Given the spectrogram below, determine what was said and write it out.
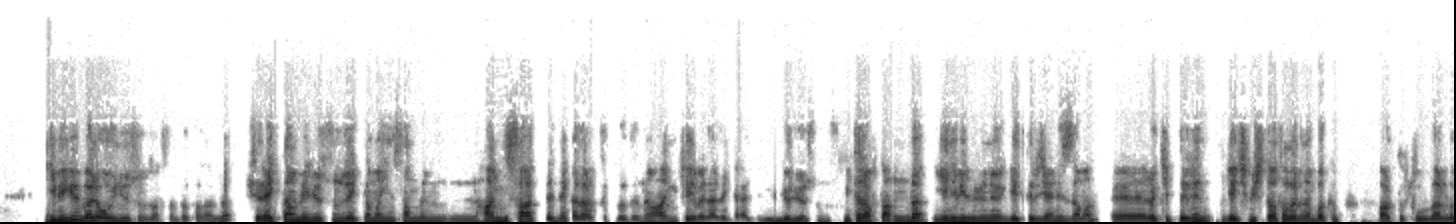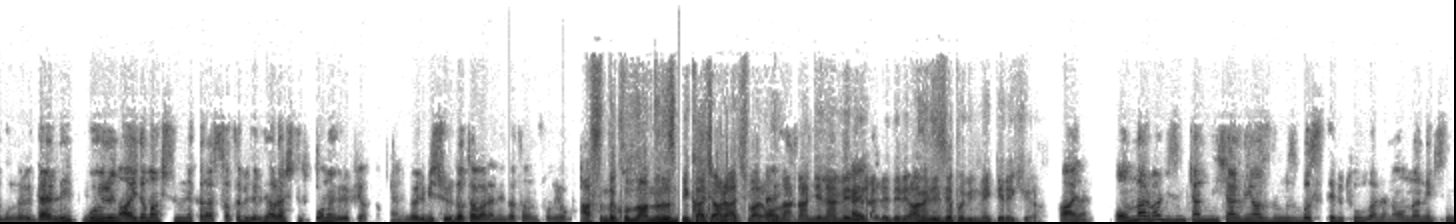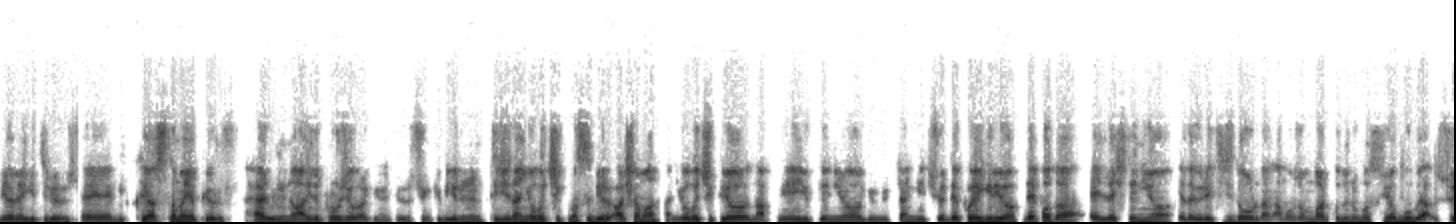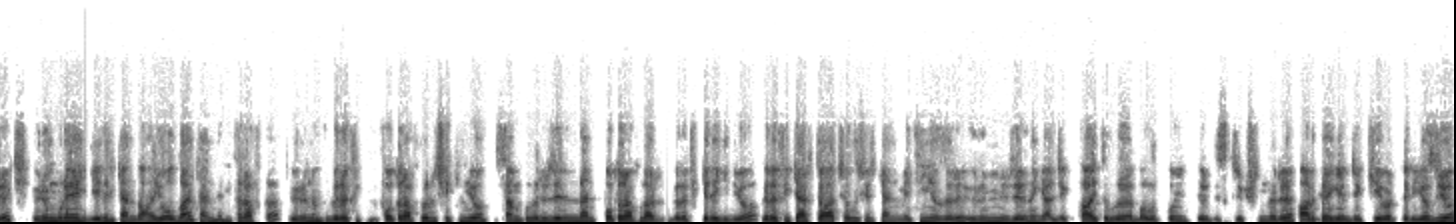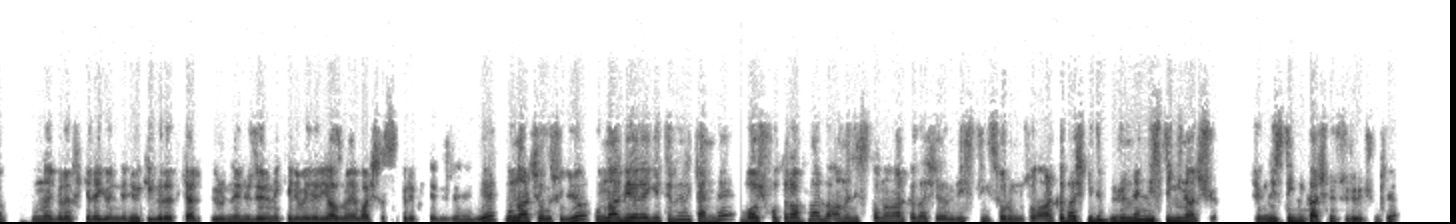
gibi gibi böyle oynuyorsunuz aslında datalarla. İşte reklam veriyorsunuz. Reklama insanların hangi saatte ne kadar tıkladığını, hangi kelimelerle geldiğini görüyorsunuz. Bir taraftan da yeni bir ürünü getireceğiniz zaman e, rakiplerin geçmiş datalarına bakıp farklı tool'larla bunları derleyip bu ürün ayda maksimum ne kadar satabilir diye araştırıp ona göre fiyatlamak. Yani böyle bir sürü data var. Hani datanın sonu yok. Aslında kullandığınız birkaç araç var. Evet. Onlardan gelen verilerle de bir analiz yapabilmek gerekiyor. Aynen. Onlar var. Bizim kendi içeride yazdığımız basit bir tool var. Yani onların hepsini bir araya getiriyoruz. Ee, bir kıyaslama yapıyoruz. Her ürünü ayrı proje olarak yönetiyoruz. Çünkü bir ürünün ticiden yola çıkması bir aşama. Hani yola çıkıyor, nakliyeye yükleniyor, gümrükten geçiyor, depoya giriyor. Depoda elleşleniyor ya da üretici doğrudan Amazon barkodunu basıyor. Bu süreç. Ürün buraya gelirken daha yoldayken de bir tarafta ürünün grafik fotoğrafları çekiliyor. Sample'lar üzerinden fotoğraflar grafikere gidiyor. Grafiker daha çalışırken metin yazarı ürünün üzerine gelecek title'ı, bullet point'leri, description'ları, arkaya gelecek keyword'leri yazıyor. Bunları grafikere gönderiyor ki grafiker ürünlerin üzerine kelimeleri yazmaya başlasın grafiklerin üzerine diye. Bunlar çalışılıyor. Bunlar bir araya getirilirken de boş fotoğraflarla analist olan arkadaş ya da listing sorumlusu olan arkadaş gidip ürünlerin listingini açıyor. Çünkü listing birkaç gün sürüyor çünkü.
